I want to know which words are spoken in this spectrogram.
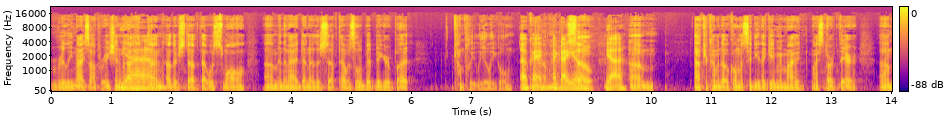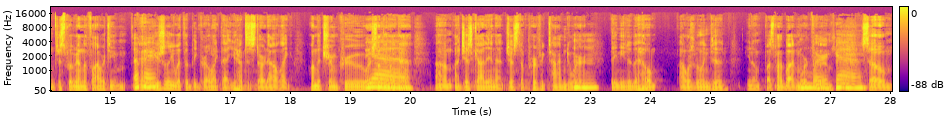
really nice operation. I had done other stuff that was small, um, and then I had done other stuff that was a little bit bigger, but completely illegal. you Okay, know? I got you. So yeah. um, after coming to Oklahoma City, they gave me my my start there. Um, just put me on the flower team. Okay. And usually with a big girl like that, you have to start out like on the trim crew or something like that. Um, I just got in at just a perfect time to where Mm-hmm. they needed the help. I was willing to, you know, bust my butt and work, for them. Yeah. So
